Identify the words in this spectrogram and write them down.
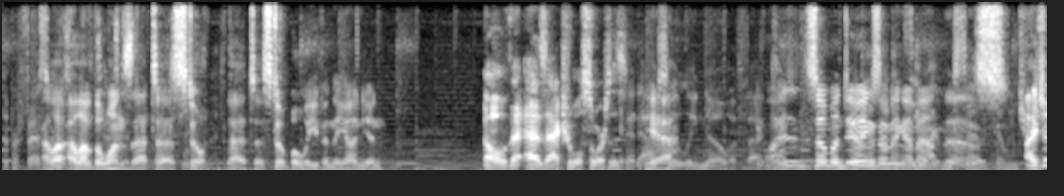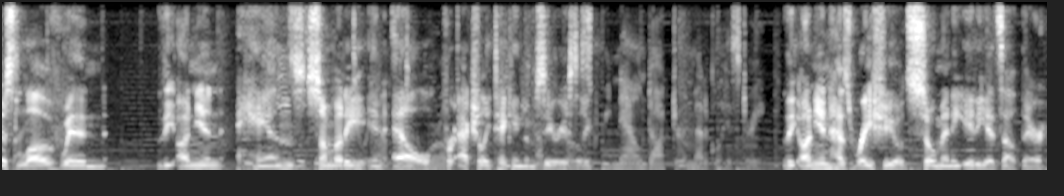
The professor I, lo- I love the ones that uh, still that uh, still believe in the onion. Oh, that as actual sources. It sources. had Yeah. absolutely no effect. Why isn't someone doing something can see why about this? so I just love when The Onion hands was the one somebody to in announce to the L for actually taking them become the seriously. renowned doctor in medical history. The Onion has ratioed so many idiots out there.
